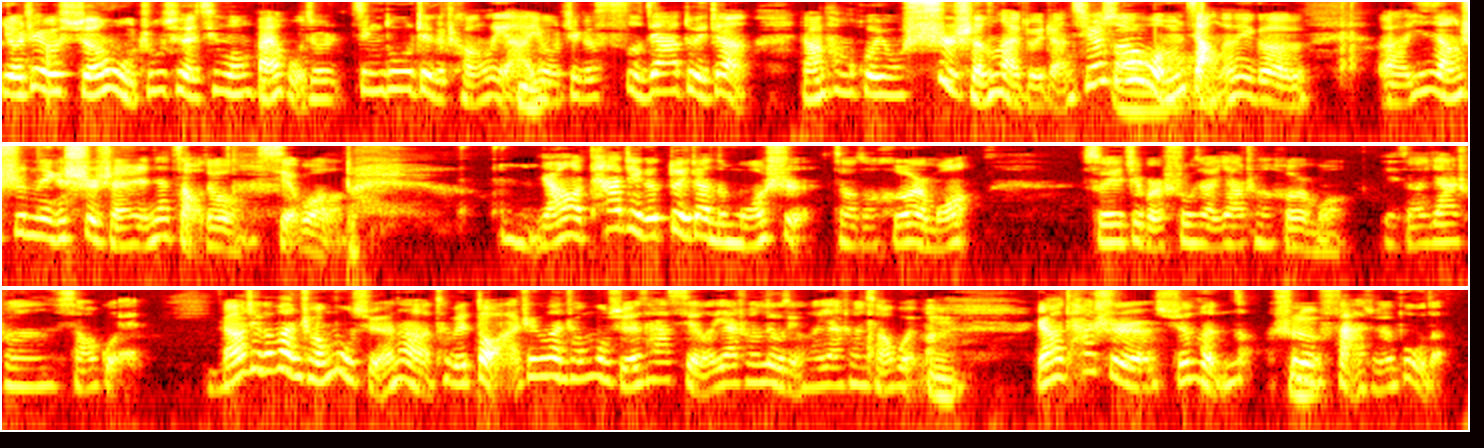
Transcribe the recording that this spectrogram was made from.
有这个玄武、朱雀、青龙、白虎，就是京都这个城里啊，嗯有这个四家对战，然后他们会用式神来对战。其实，所以我们讲的那个、呃阴阳师的那个式神，人家早就写过了。对，嗯，然后他这个对战的模式叫做荷尔摩，所以这本书叫《鸭川荷尔摩》，也叫《鸭川小鬼》。然后这个万城墓穴呢特别逗啊，这个万城墓穴他写了《鸭川六景》和《鸭川小鬼》嘛，嗯然后他是学文的，是嗯法学部的。嗯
